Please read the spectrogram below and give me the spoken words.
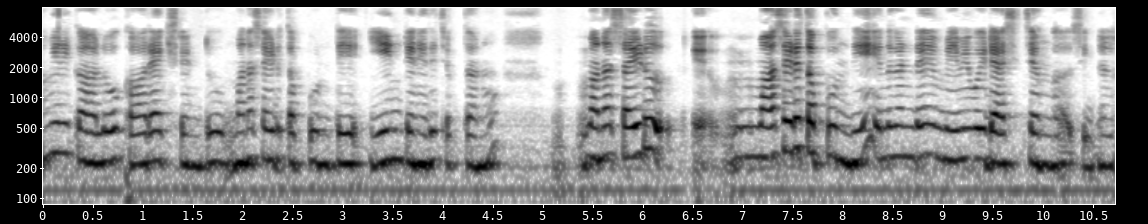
అమెరికాలో కార్ యాక్సిడెంట్ మన సైడ్ తప్పు ఉంటే ఏంటి అనేది చెప్తాను. మన సైడు మా సైడే తప్పు ఉంది. ఎందుకంటే మేమే పోయి డాష్ ఇచ్చాం సిగ్నల్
